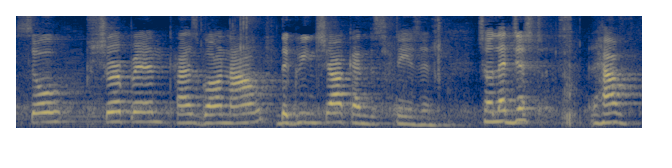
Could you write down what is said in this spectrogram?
So serpent has gone out, the green shark and the stays in. So let's just have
